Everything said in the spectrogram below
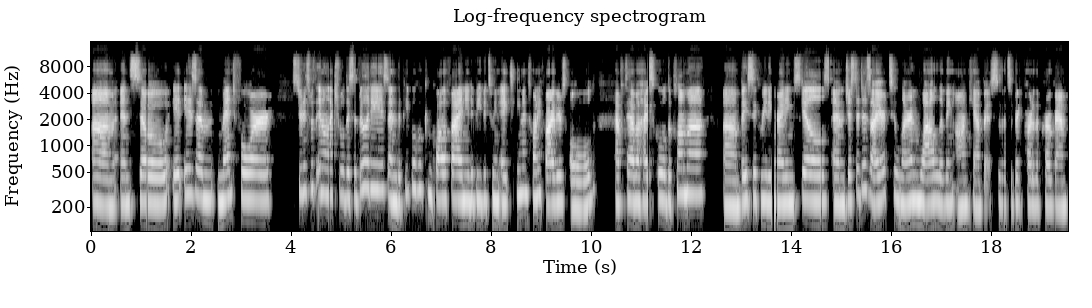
Um, and so it is um, meant for students with intellectual disabilities and the people who can qualify need to be between 18 and 25 years old, have to have a high school diploma, um, basic reading, writing skills, and just a desire to learn while living on campus. So that's a big part of the program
